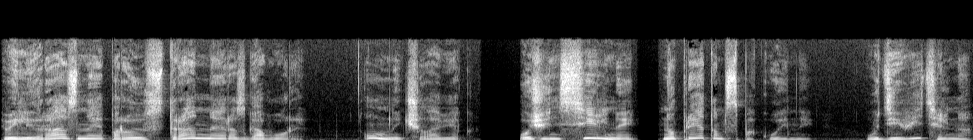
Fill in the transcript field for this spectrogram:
вели разные, порою странные разговоры. Умный человек, очень сильный, но при этом спокойный. Удивительно,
